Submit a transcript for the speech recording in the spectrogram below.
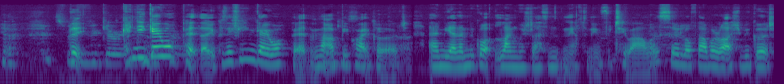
Yeah, we're supposed But to be going Can you go up it though? Because if you can go up it, then that would be quite good. can. Um, yeah, then we've got language lessons in the afternoon for two hours, so love that. But it'll actually be good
